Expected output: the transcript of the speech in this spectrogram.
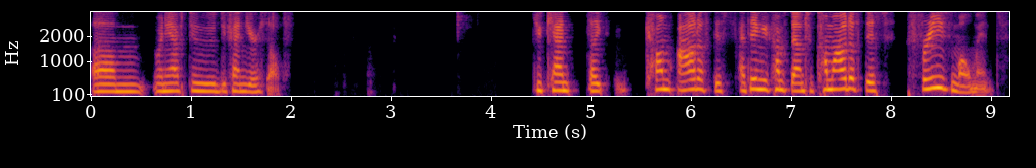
um, when you have to defend yourself. You can't like come out of this. I think it comes down to come out of this freeze moment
